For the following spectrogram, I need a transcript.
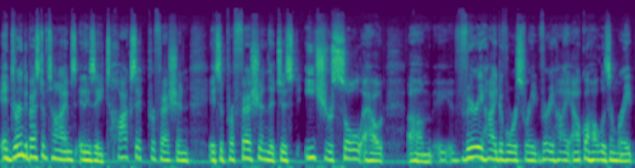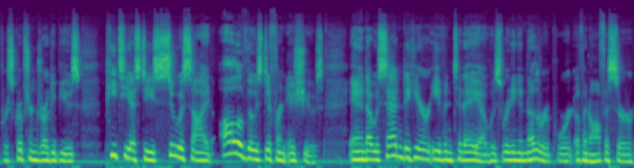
and during the best of times, it is a toxic profession. It's a profession that just eats your soul out. Um, very high divorce rate, very high alcoholism rate, prescription drug abuse, PTSD, suicide, all of those different issues. And I was saddened to hear even today, I was reading another report of an officer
